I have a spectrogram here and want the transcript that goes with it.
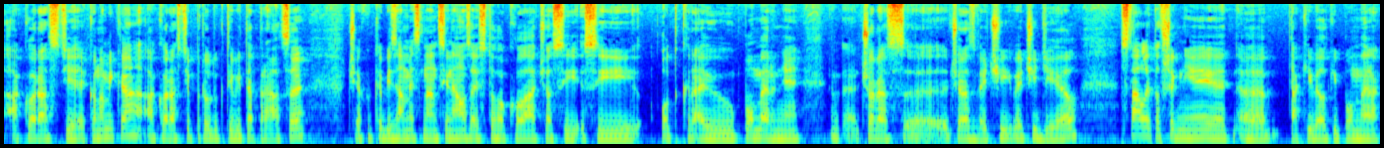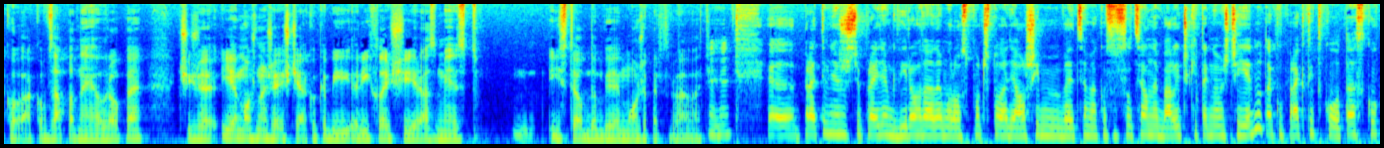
ako rastie ekonomika, ako rastie produktivita práce. Čiže ako keby zamestnanci naozaj z toho koláča si, si odkrajú pomerne e, čoraz, čoraz väčší, väčší diel. Stále to však nie je taký veľký pomer ako, ako v západnej Európe, čiže je možné, že ešte ako keby rýchlejší raz miest isté obdobie môže pretrvávať. Uh-huh. E, predtým, než ešte prejdem k vyrovnanému rozpočtu a ďalším veciam, ako sú sociálne balíčky, tak mám ešte jednu takú praktickú otázku.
